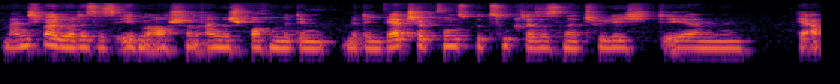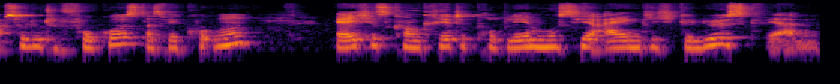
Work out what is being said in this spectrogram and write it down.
manchmal, du hattest es eben auch schon angesprochen mit dem, mit dem Wertschöpfungsbezug, das ist natürlich der, der absolute Fokus, dass wir gucken, welches konkrete Problem muss hier eigentlich gelöst werden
